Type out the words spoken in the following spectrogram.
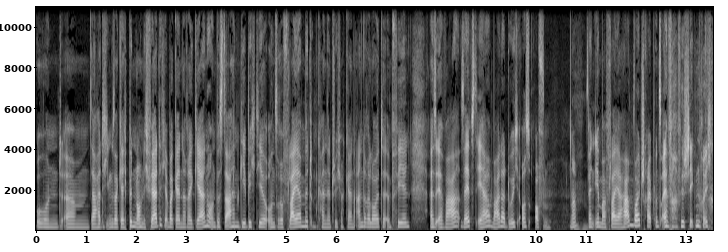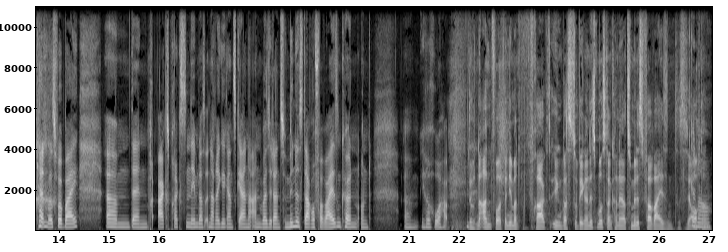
Und ähm, da hatte ich ihm gesagt, ja, ich bin noch nicht fertig, aber generell gerne. Und bis dahin gebe ich dir unsere Flyer mit und kann natürlich auch gerne andere Leute empfehlen. Also er war, selbst er war da durchaus offen. Ne? Mhm. Wenn ihr mal Flyer haben wollt, schreibt uns einfach, wir schicken euch gern was vorbei. Ähm, denn Arztpraxen nehmen das in der Regel ganz gerne an, weil sie dann zumindest darauf verweisen können und ähm, ihre Ruhe haben. Ja, und eine Antwort, wenn jemand fragt irgendwas zu Veganismus, dann kann er ja zumindest verweisen. Das ist ja genau. auch dann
